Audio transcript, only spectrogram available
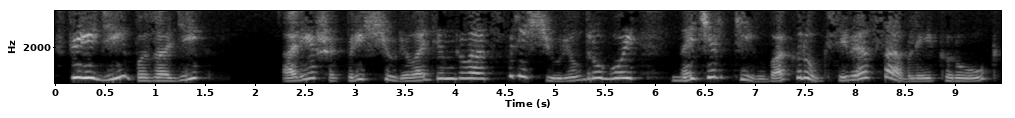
впереди и позади. Орешек прищурил один глаз, прищурил другой, начертил вокруг себя саблей круг,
